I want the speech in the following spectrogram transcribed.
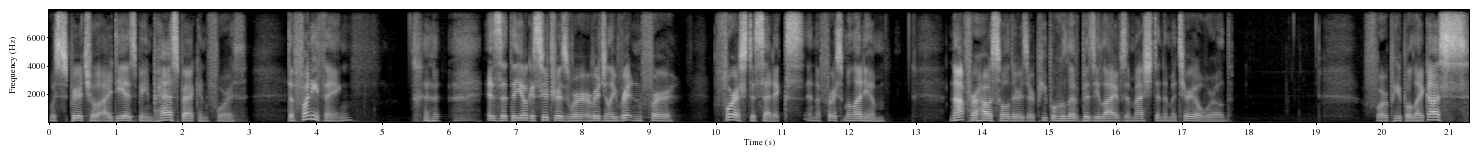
with spiritual ideas being passed back and forth. The funny thing is that the Yoga Sutras were originally written for forest ascetics in the first millennium, not for householders or people who live busy lives enmeshed in the material world. For people like us,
